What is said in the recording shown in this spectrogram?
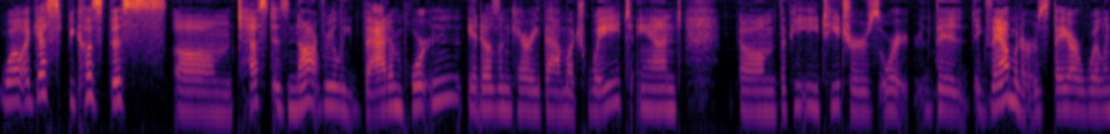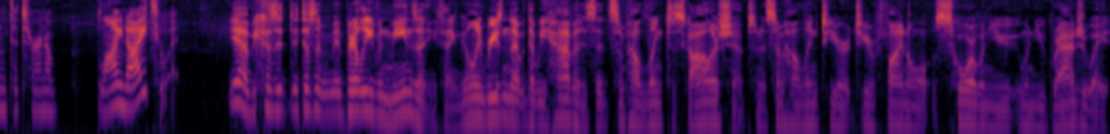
Well, I guess because this um, test is not really that important, it doesn't carry that much weight, and um, the PE teachers or the examiners, they are willing to turn a blind eye to it. Yeah, because it, it doesn't it barely even means anything. The only reason that that we have it is that it's somehow linked to scholarships and it's somehow linked to your to your final score when you when you graduate.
